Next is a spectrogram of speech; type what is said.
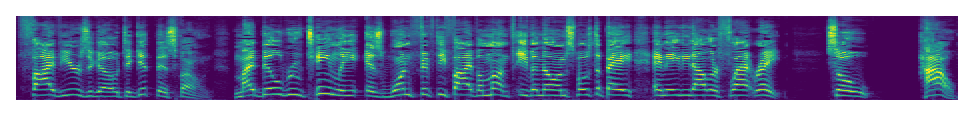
five years ago to get this phone. My bill routinely is 155 a month, even though I'm supposed to pay an $80 flat rate. So, how?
